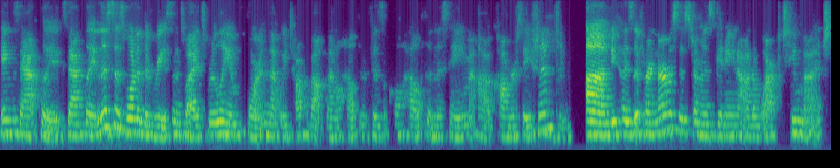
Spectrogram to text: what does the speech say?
Exactly, exactly. And this is one of the reasons why it's really important that we talk about mental health and physical health in the same uh, conversation. Mm-hmm. Um, because if our nervous system is getting out of whack too much,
